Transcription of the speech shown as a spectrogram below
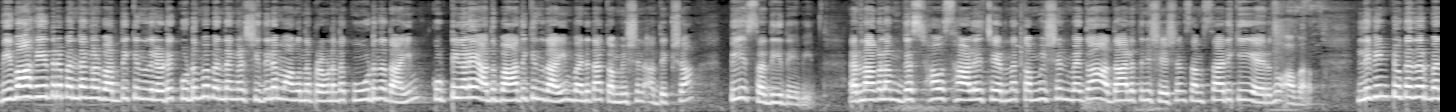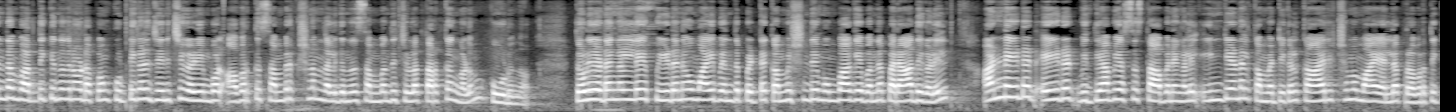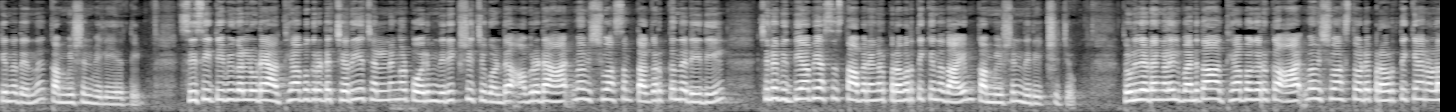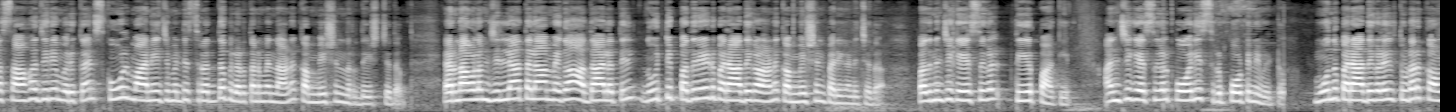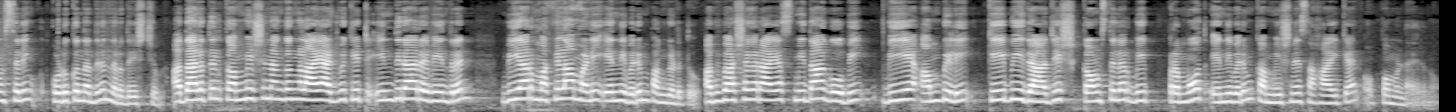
വിവാഹേതര ബന്ധങ്ങൾ വർദ്ധിക്കുന്നതിലൂടെ കുടുംബ ബന്ധങ്ങൾ ശിഥിലമാകുന്ന പ്രവണത കൂടുന്നതായും കുട്ടികളെ അത് ബാധിക്കുന്നതായും വനിതാ കമ്മീഷൻ അധ്യക്ഷ P Sathidevi. Ernakulam guest house ഹാളിൽ ചേർന്ന കമ്മീഷൻ മെഗാ അദാലത്തിന് ശേഷം സംസാരിക്കുകയായിരുന്നു അവർ. ലിവിംഗ് ടുഗദർ ബന്ധം വർദ്ധിക്കുന്നതിനോടൊപ്പം കുട്ടികൾ ജനിച്ചു കഴിയുമ്പോൾ അവർക്ക് സംരക്ഷണം നൽകുന്നത് സംബന്ധിച്ചുള്ള തർക്കങ്ങളും കൂടുന്നു. തൊഴിലിടങ്ങളിലെ പീഡനവുമായി ബന്ധപ്പെട്ട് കമ്മീഷന്റെ മുമ്പാകെ വന്ന പരാതികളിൽ അൺഎയ്ഡഡ് എയ്ഡഡ് വിദ്യാഭ്യാസ സ്ഥാപനങ്ങളിൽ ഇന്റേണൽ കമ്മിറ്റികൾ കാര്യക്ഷമമായല്ല പ്രവർത്തിക്കുന്നതെന്ന് കമ്മീഷൻ വിലയിരുത്തി. സി അധ്യാപകരുടെ ചെറിയ ചലനങ്ങൾ പോലും നിരീക്ഷിച്ചുകൊണ്ട് അവരുടെ ആത്മവിശ്വാസം തകർക്കുന്ന രീതിയിൽ ചില വിദ്യാഭ്യാസ സ്ഥാപനങ്ങൾ പ്രവർത്തിക്കുന്നതായും കമ്മീഷൻ നിരീക്ഷിച്ചു. തൊഴിലിടങ്ങളിൽ വനിതാ അധ്യാപകർക്ക് ആത്മവിശ്വാസത്തോടെ പ്രവർത്തിക്കാനുള്ള സാഹചര്യം ഒരുക്കാൻ സ്കൂൾ മാനേജ്മെന്റ് ശ്രദ്ധ പുലർത്തണമെന്നാണ് കമ്മീഷൻ നിർദ്ദേശിച്ചത്. എറണാകുളം ജില്ലാതല മെഗാ അദാലത്തിൽ നൂറ്റി പതിനേഴ് പരാതികളാണ് കമ്മീഷൻ പരിഗണിച്ചത്. പതിനഞ്ച് കേസുകൾ തീർപ്പാക്കി. അഞ്ച് കേസുകൾ പോലീസ് റിപ്പോർട്ടിന് വിട്ടു. മൂന്ന് പരാതികളിൽ തുടർ കൌൺസിലിംഗ് കൊടുക്കുന്നതിന് നിർദ്ദേശിച്ചു. അദാലത്തിൽ കമ്മീഷൻ അംഗങ്ങളായ advocate Indira Raveendran V R Mahilamani എന്നിവരും പങ്കെടുത്തു. അഭിഭാഷകരായ Smitha Gopi V A Ambili K B Rajesh councillor B Pramod എന്നിവരും കമ്മീഷനെ സഹായിക്കാൻ ഒപ്പമുണ്ടായിരുന്നു.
